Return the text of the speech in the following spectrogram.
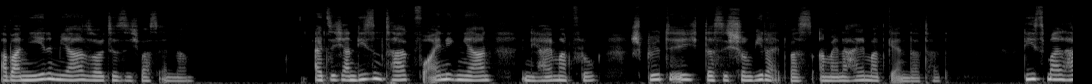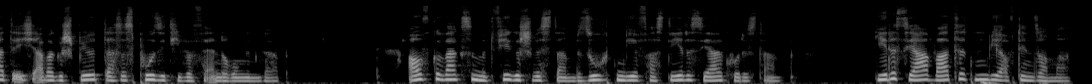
aber an jedem Jahr sollte sich was ändern. Als ich an diesem Tag vor einigen Jahren in die Heimat flog, spürte ich, dass sich schon wieder etwas an meiner Heimat geändert hat. Diesmal hatte ich aber gespürt, dass es positive Veränderungen gab. Aufgewachsen mit vier Geschwistern besuchten wir fast jedes Jahr Kurdistan. Jedes Jahr warteten wir auf den Sommer,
